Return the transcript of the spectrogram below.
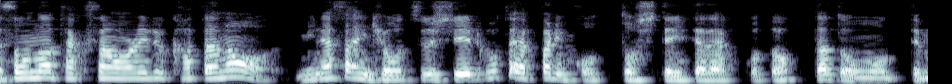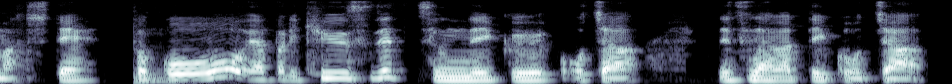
そんなたくさんおられる方の皆さんに共通していることはやっぱりほっとしていただくことだと思ってまして、そこをやっぱり急須で積んでいくお茶で繋がっていくお茶、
